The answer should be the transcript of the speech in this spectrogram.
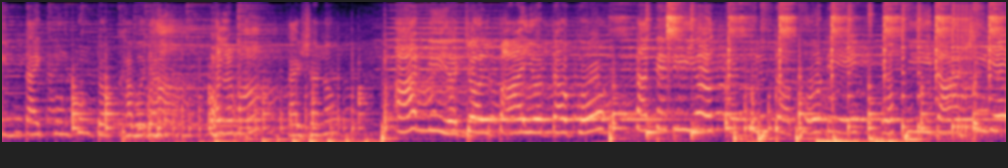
খাবে তাই কোন কোন টক খাব যা বলে মা। তাই শোনো আর নিয়ে জল পায়ো টকো তাতে দিও তেঁতুল টকো রে ও কি দাসি রে?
